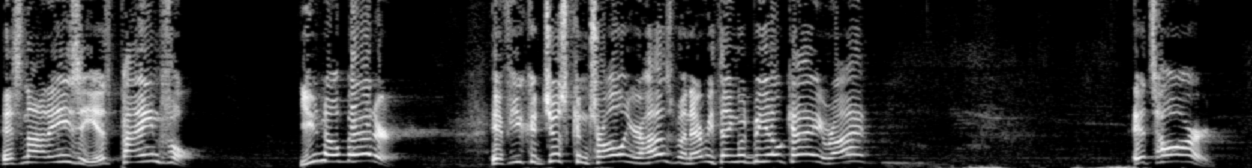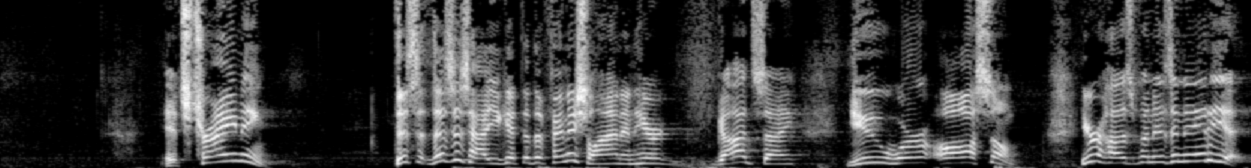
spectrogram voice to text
It's not easy, it's painful. You know better. If you could just control your husband, everything would be okay, right? It's hard. It's training. This, this is how you get to the finish line and hear God say, You were awesome. Your husband is an idiot.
